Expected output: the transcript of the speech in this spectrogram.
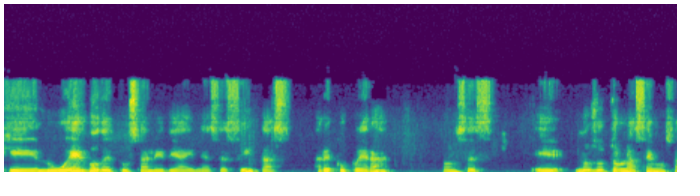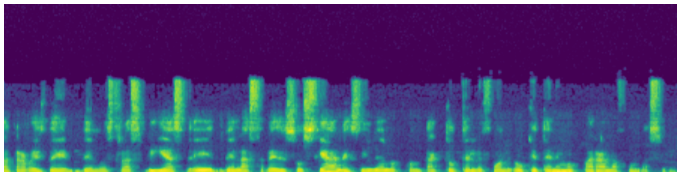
que luego de tu salir de ahí necesitas recuperar. Entonces, eh, nosotros lo hacemos a través de, nuestras vías de, las redes sociales y de los contactos telefónicos que tenemos para la fundación.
